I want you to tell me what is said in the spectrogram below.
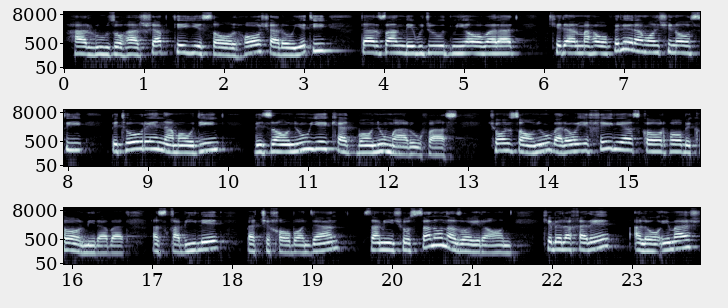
هر روز و هر شب طی سالها شرایطی در زن به وجود می آورد که در محافل روانشناسی به طور نمادین به زانوی کدبانو معروف است چون زانو برای خیلی از کارها به کار می رود از قبیل بچه خواباندن زمین شستن و نظایر آن که بالاخره علائمش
